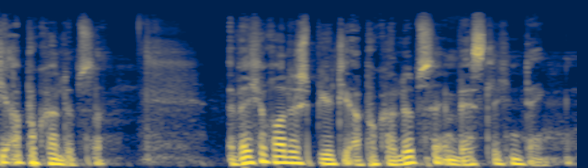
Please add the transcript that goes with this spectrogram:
Die Apokalypse. Welche Rolle spielt die Apokalypse im westlichen Denken?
